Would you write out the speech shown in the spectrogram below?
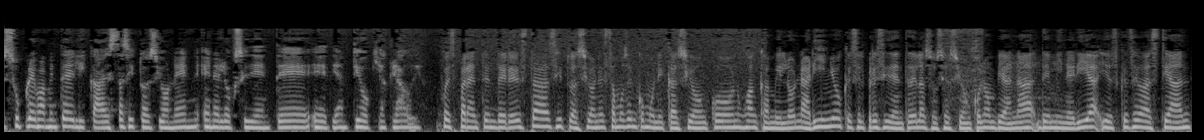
supremamente delicada esta situación en, en el occidente eh, de Antioquia, Claudia. Pues para entender esta situación estamos en comunicación con Juan Camilo Nariño, que es el presidente de la Asociación Colombiana de Minería, y es que Sebastián,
